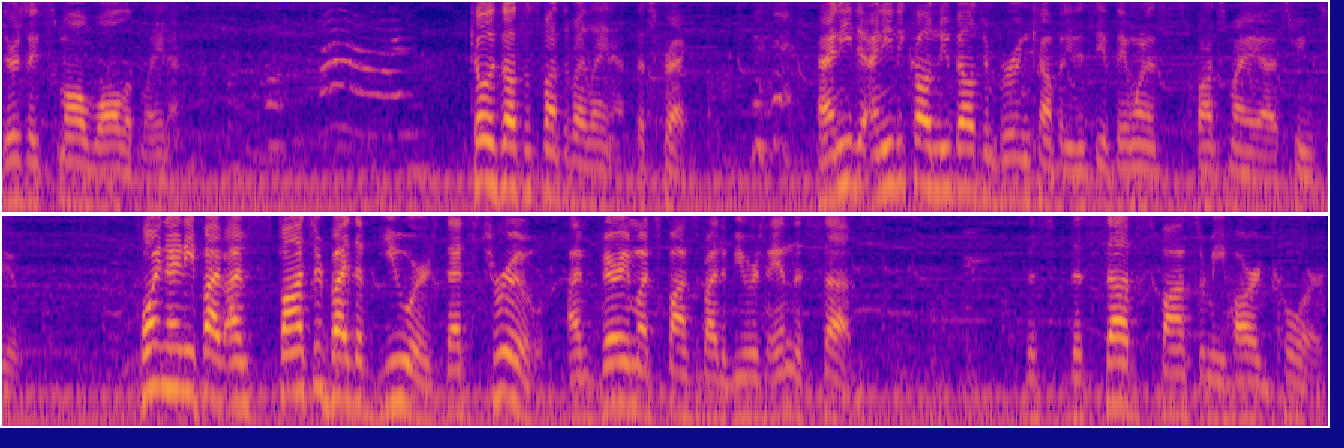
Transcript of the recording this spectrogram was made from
There's a small wall of Lena. Cola is also sponsored by Lena. That's correct. I need to, I need to call New Belgium Brewing Company to see if they want to sponsor my uh, stream too. Point ninety five. I'm sponsored by the viewers. That's true. I'm very much sponsored by the viewers and the subs. The, the subs sponsor me hardcore,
